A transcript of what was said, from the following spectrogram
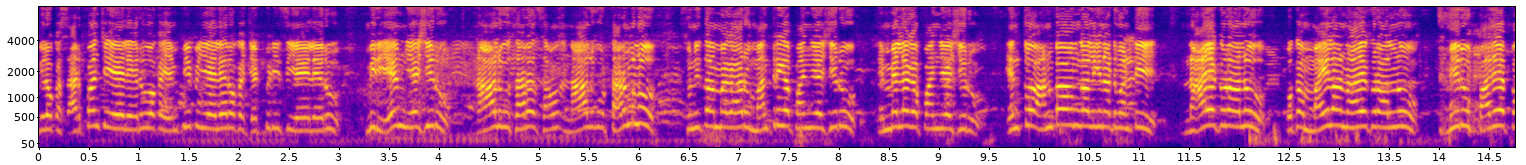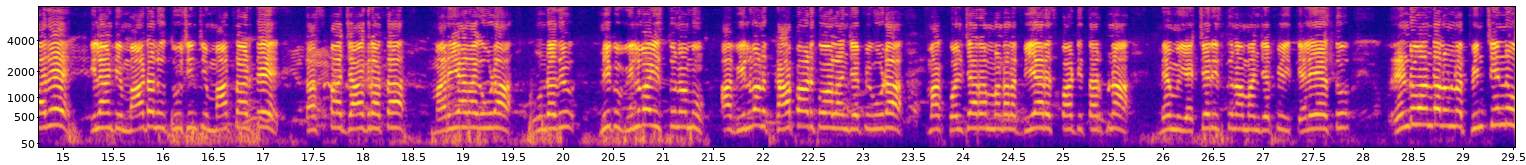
మీరు ఒక సర్పంచ్ చేయలేరు ఒక ఎంపీపీ చేయలేరు ఒక జడ్పీటీసీ చేయలేరు. మీరు ఏం చేసిరు నాలుగు సర నాలుగు టర్ములు సునీతమ్మ గారు మంత్రిగా పనిచేసిరు ఎమ్మెల్యేగా పనిచేసిరు ఎంతో అనుభవం కలిగినటువంటి నాయకురాలు ఒక మహిళా నాయకురాలను మీరు పదే పదే ఇలాంటి మాటలు దూషించి మాట్లాడితే తస్మా జాగ్రత్త మర్యాద కూడా ఉండదు. మీకు విలువ ఇస్తున్నాము. ఆ విలువను కాపాడుకోవాలని చెప్పి కూడా మా కొల్చారం మండల బీఆర్ఎస్ పార్టీ తరఫున మేము హెచ్చరిస్తున్నామని చెప్పి తెలియజేస్తూ రెండు వందలు ఉన్న పింఛన్ను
